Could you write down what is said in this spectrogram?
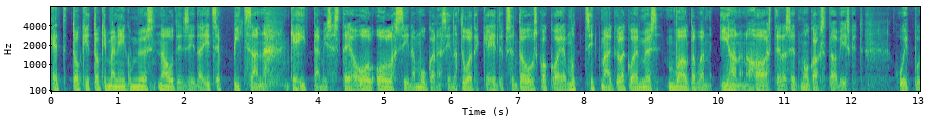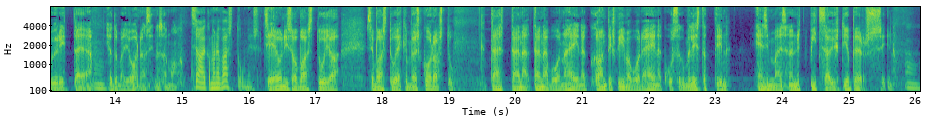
Että toki, toki mä niin kuin myös nautin siitä itse pizzan kehittämisestä ja olla siinä mukana siinä tuotekehityksen touhus koko ajan. Mutta sitten mä kyllä koen myös valtavan ihanana haasteena se, että mulla on 250 huippuyrittäjää, mm. jota mä johdan siinä samalla. Se on aikamoinen vastuu myös. Se on iso vastuu ja se vastuu ehkä myös korostui tänä, tänä vuonna, heinä, anteeksi viime vuoden heinäkuussa, kun me listattiin ensimmäisenä nyt pizzayhtiö pörssiin. Mm.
